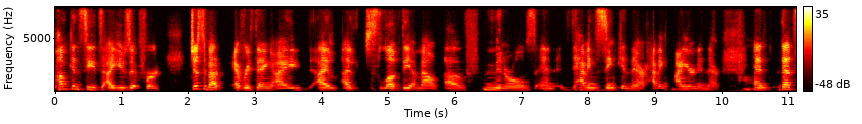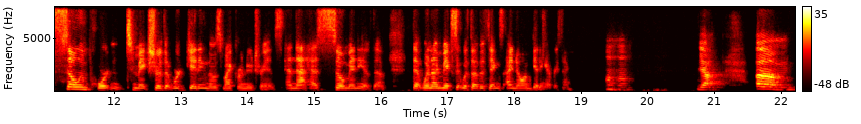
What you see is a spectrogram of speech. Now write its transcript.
pumpkin seeds, I use it for just about everything. I I I just love the amount of minerals and having zinc in there, having iron in there. Mhm. And that's so important to make sure that we're getting those micronutrients. And that has so many of them that when I mix it with other things, I know I'm getting everything. Mhm. Yeah. Um,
